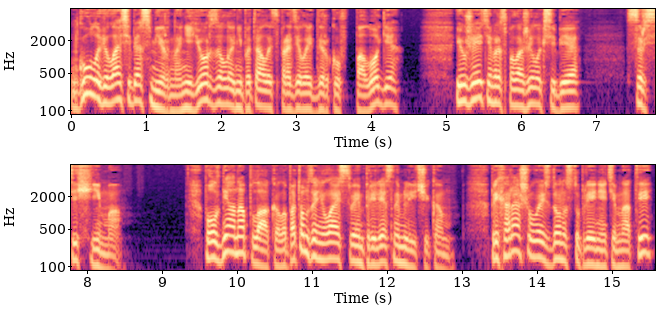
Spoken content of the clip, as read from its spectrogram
Гула вела себя смирно, не ерзала, не пыталась проделать дырку в пологе, и уже этим расположила к себе Сарсихима. Полдня она плакала, потом занялась своим прелестным личиком, прихорашивалась до наступления темноты,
